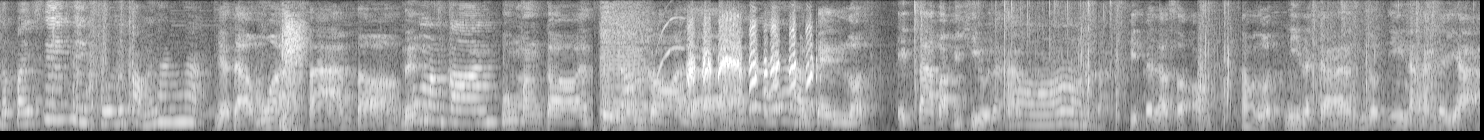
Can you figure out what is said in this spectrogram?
สไปซี่ซีฟู้ดหรือเปล่าไม่ใช่มั้งอะอย่าเดามั่วสามสองหนึ่งกุ้งมังกรกุ้งมังกรกุ้งมังกรเหรอมันเป็นรสเอ็กซ์ต้าบาร์บีคิวนะครับอ๋อผิดไปแล้วสอง เอารสนี้ละกันรสนี้น่าทานจะยาก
